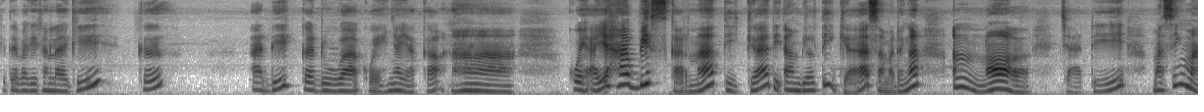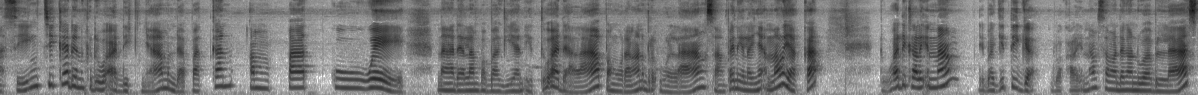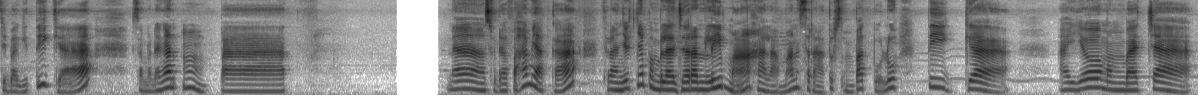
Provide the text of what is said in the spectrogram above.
kita bagikan lagi ke adik kedua kuenya ya kak nah kue ayah habis karena tiga diambil tiga sama dengan nol jadi masing-masing Cika dan kedua adiknya mendapatkan empat kue. Nah, dalam pembagian itu adalah pengurangan berulang sampai nilainya 0 ya, Kak. 2 dikali 6 dibagi 3 2 kali 6 sama dengan 12 dibagi 3 sama dengan 4 Nah, sudah paham ya kak? Selanjutnya pembelajaran 5 halaman 143 Ayo membaca.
